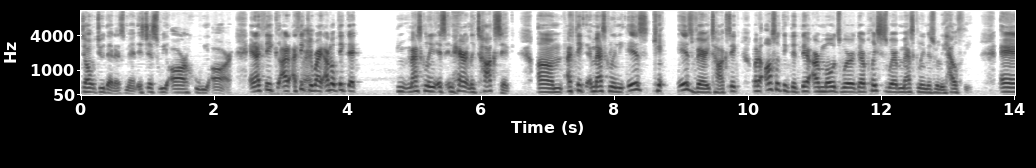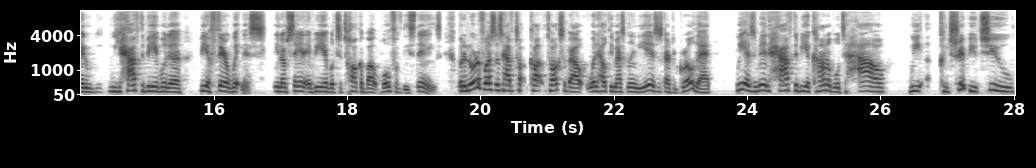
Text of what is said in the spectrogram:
don't do that as men. It's just we are who we are. And I think I, I think right. you're right. I don't think that masculinity is inherently toxic. Um, I think masculinity is is very toxic, but I also think that there are modes where there are places where masculinity is really healthy, and we have to be able to be a fair witness. You know what I'm saying, and be able to talk about both of these things. But in order for us to have talks about what healthy masculinity is and start to grow that, we as men have to be accountable to how we contribute to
